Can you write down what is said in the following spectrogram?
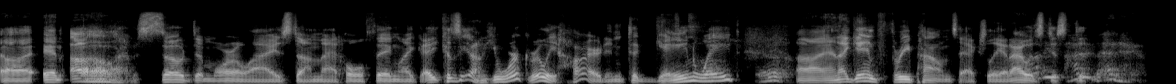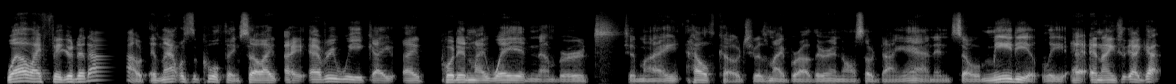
Uh, and oh, I was so demoralized on that whole thing. Like, because you know, you work really hard and to gain weight. Yeah. Uh, and I gained three pounds actually, and I was how just. Did, did well i figured it out and that was the cool thing so i, I every week I, I put in my weigh-in number to my health coach who was my brother and also diane and so immediately and i, I got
